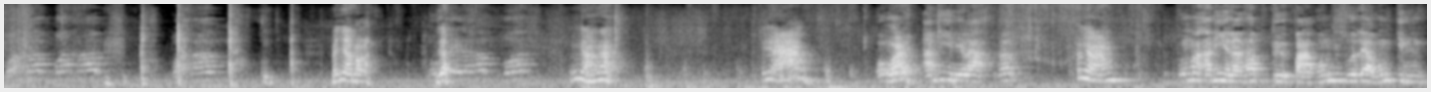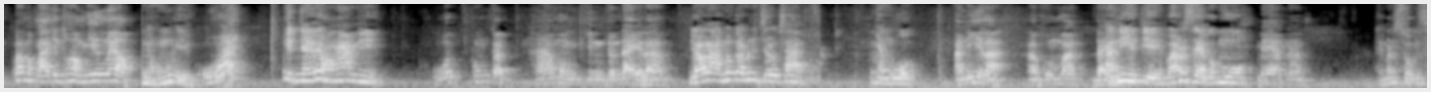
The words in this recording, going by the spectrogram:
บอสครับ บอสครับ บอสครับ ไม่ยังหรอกผมเดี๋ยวไปแล้วครับ บอสไม่ยังอะไม่ยังผมโอ้ยอันนี้นี่แหละครับไม่ยังผมมาอันนี้แหละครับถือปากผมที่สุดแล้ว ผมกินบ้าบักลายจนท้องเยื่องแล้วเหงามึงอีก โอ้ยกินยังได้ของน้ำนี่โอ้ยผมก็หาหมองกินจนได้แล้วครับเดี๋ยวหลังเมื่อกันไม่ได้เจอรสชาติยังบวกอันนี้แหละครับผมว่าได้อันนี้ตีวันมันแสบกับหมูแม่นนะครับเห็นมันสวมแส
